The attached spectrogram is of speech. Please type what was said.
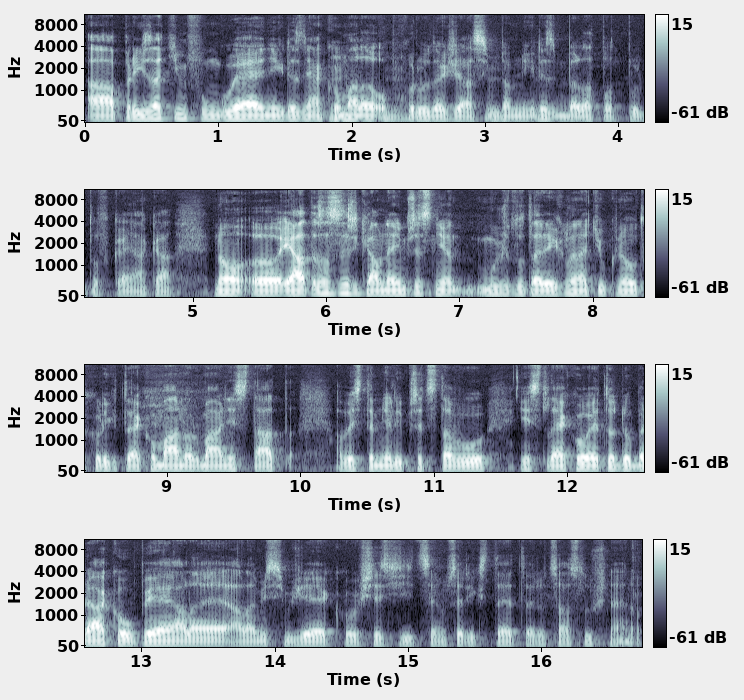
a prý zatím funguje někde z nějakého mm, malého obchodu, takže asi tam někde byla podpultovka nějaká. No, uh, já to zase říkám, nevím přesně, můžu to tady rychle naťuknout, kolik to jako má normálně stát, abyste měli představu, jestli jako je to dobrá koupě, ale, ale myslím, že jako 6700 XT to je docela slušné, no.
